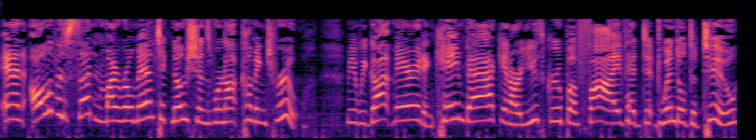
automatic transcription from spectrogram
And all of a sudden, my romantic notions were not coming true. I mean, we got married and came back, and our youth group of five had d- dwindled to two,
